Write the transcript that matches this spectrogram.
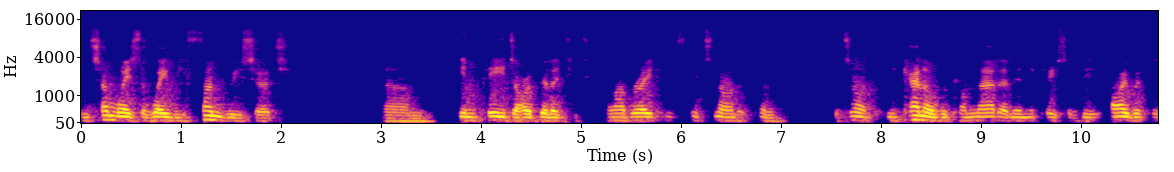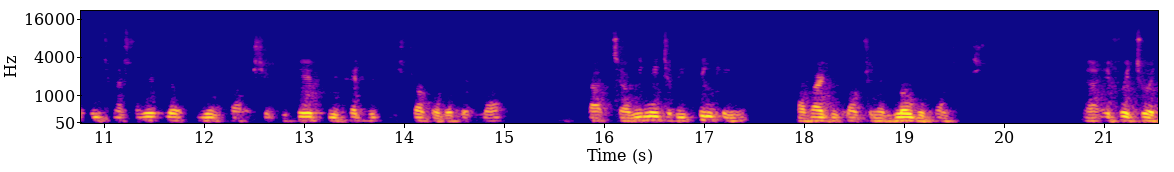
in some ways, the way we fund research um, impedes our ability to collaborate. It's, it's not it's not we can overcome that. And in the case of the IWYP, the International Yield Partnership, we did with HeDWIC, we struggled a bit more. But uh, we need to be thinking of agriculture in a global context uh, if we're to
